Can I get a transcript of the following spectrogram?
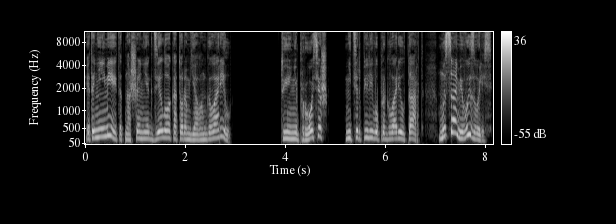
«Это не имеет отношения к делу, о котором я вам говорил». «Ты не просишь?» — нетерпеливо проговорил Тарт. «Мы сами вызвались.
